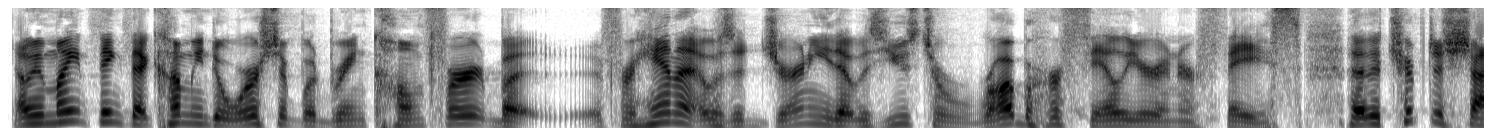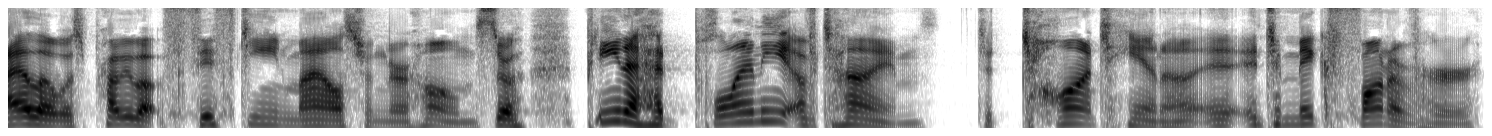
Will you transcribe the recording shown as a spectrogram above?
Now, we might think that coming to worship would bring comfort, but for Hannah, it was a journey that was used to rub her failure in her face. Uh, the trip to Shiloh was probably about 15 miles from their home, so Peninnah had plenty of time to taunt Hannah and, and to make fun of her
